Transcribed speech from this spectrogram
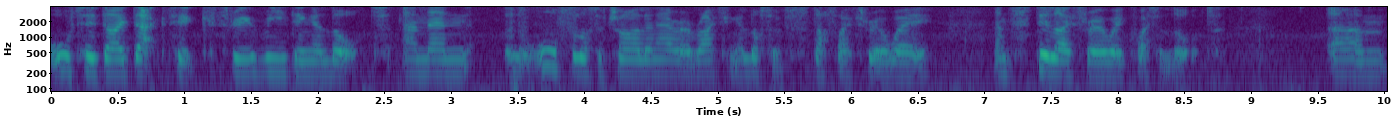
autodidactic through reading a lot and then an awful lot of trial and error, writing a lot of stuff I threw away, and still I throw away quite a lot. Um,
